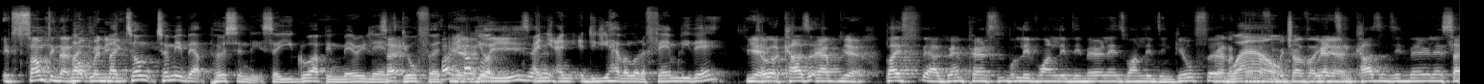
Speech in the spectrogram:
it's something that But, not many. but tell, tell me about personally. So you grew up in Maryland, So, Guildford, a and, couple you're- of years, and and, and, did you have a lot of family there? Yeah, So our cousin, our, Yeah. both our grandparents lived. One lived in Maryland, one lived in Guildford. around the corner Wow. from each other. we had some cousins in Maryland, so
